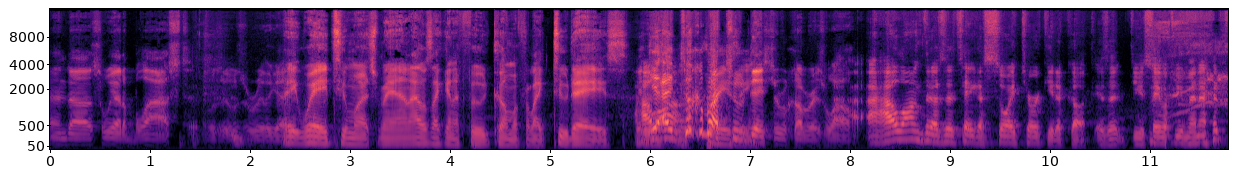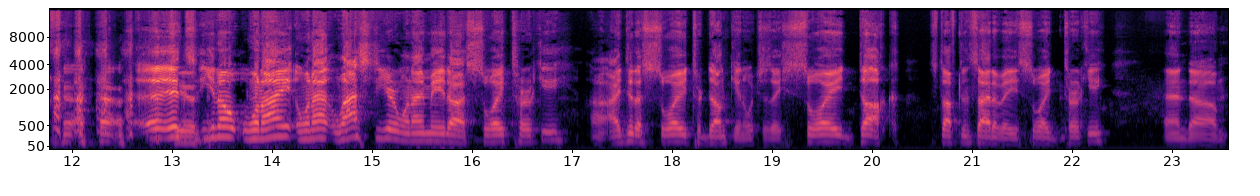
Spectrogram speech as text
and uh, so we had a blast. It was, it was really good. Ate way too much, man. I was like in a food coma for like two days. How yeah, long? it took about Crazy. two days to recover as well. Uh, how long does it take a soy turkey to cook? Is it do you save a few minutes? Uh, it's you know when I when I last year when I made a soy turkey, uh, I did a soy turdunkin, which is a soy duck stuffed inside of a soy turkey, and um,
